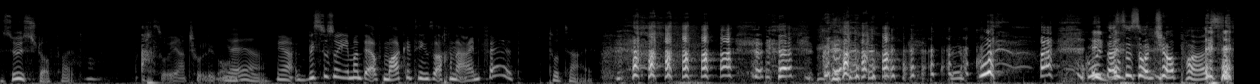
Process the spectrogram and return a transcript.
Süßstoff halt. Ach so, ja, Entschuldigung. Ja, ja, Ja, bist du so jemand, der auf Marketing-Sachen einfällt? total. Gut, dass du so einen Job hast.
